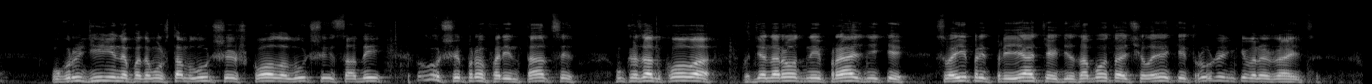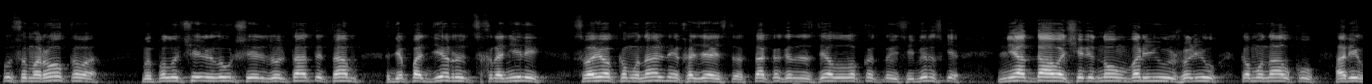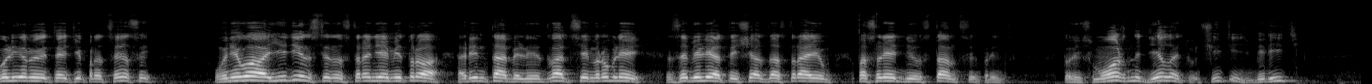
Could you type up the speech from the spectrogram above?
У Грудинина, потому что там лучшая школа, лучшие сады, лучшие профориентации. У Казанкова, где народные праздники, свои предприятия, где забота о человеке и труженики выражается. У Самарокова мы получили лучшие результаты там, где поддерживают, сохранили свое коммунальное хозяйство, так как это сделал опыт в Новосибирске, не отдав очередному варью жилью коммуналку, а регулирует эти процессы. У него единственное в стране метро рентабельное, 27 рублей за билеты, сейчас достраиваем последнюю станцию, принцип. То есть можно делать, учитесь, берите.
